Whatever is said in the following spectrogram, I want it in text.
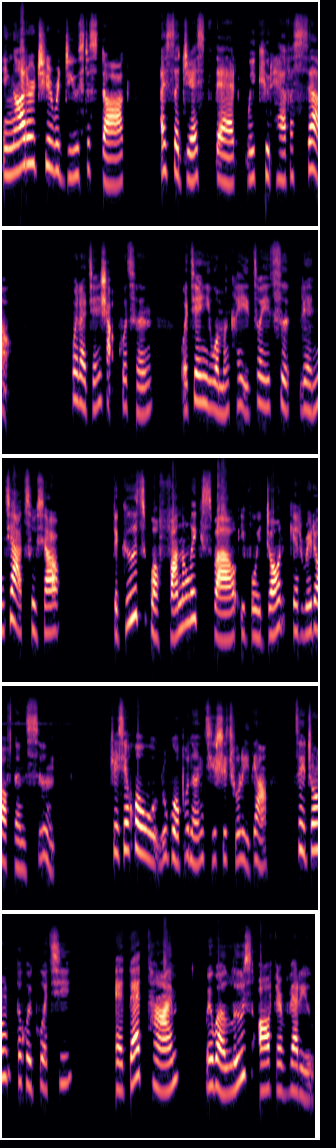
In order to reduce the stock, I suggest that we could have a sale。”为了减少库存，我建议我们可以做一次廉价促销。The goods will finally expire if we don't get rid of them soon。这些货物如果不能及时处理掉，最终都会过期。At that time, we will lose all their value。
